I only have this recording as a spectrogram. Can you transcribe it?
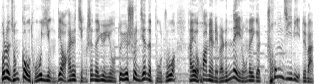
不论从构图、影调还是景深的运用，对于瞬间的捕捉，还有画面里边的内容的一个冲击力，对吧？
